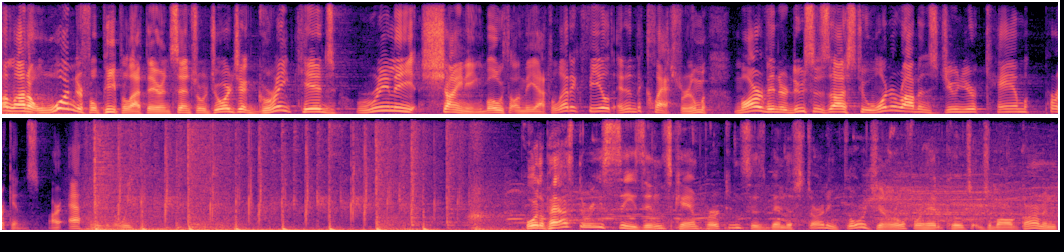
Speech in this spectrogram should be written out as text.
A lot of wonderful people out there in Central Georgia. Great kids really shining both on the athletic field and in the classroom. Marv introduces us to Warner Robins Jr. Cam Perkins, our athlete of the week. For the past three seasons, Cam Perkins has been the starting floor general for head coach Jamal Garman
